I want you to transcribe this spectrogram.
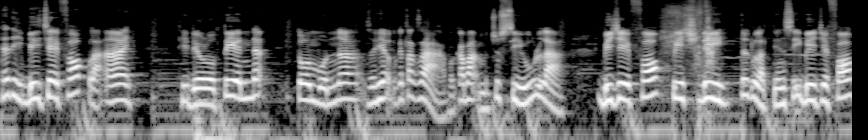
Thế thì BJ Fogg là ai? Thì điều đầu tiên đó tôi muốn ờ, giới thiệu với các tác giả và các bạn một chút xíu là BJ Fogg PhD, tức là tiến sĩ BJ Fogg.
